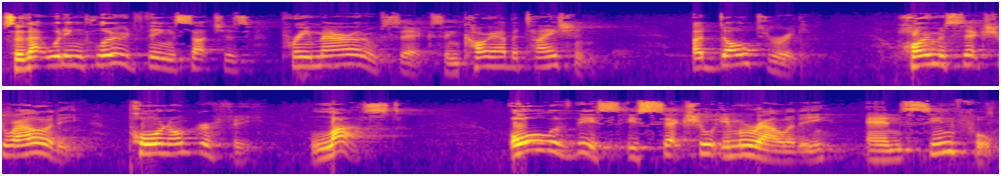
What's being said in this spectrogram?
So that would include things such as premarital sex and cohabitation, adultery, homosexuality, pornography, lust. All of this is sexual immorality and sinful.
